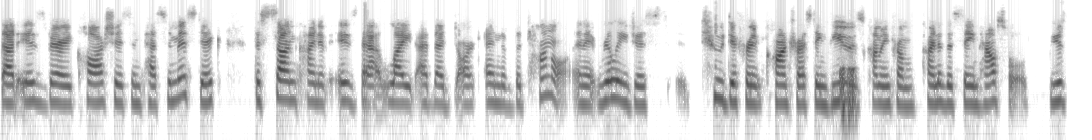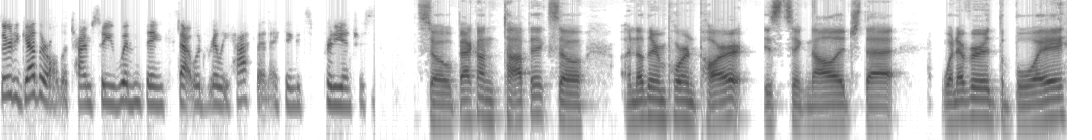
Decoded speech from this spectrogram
that is very cautious and pessimistic, the son kind of is that light at that dark end of the tunnel. And it really just two different contrasting views coming from kind of the same household because they're together all the time. So you wouldn't think that would really happen. I think it's pretty interesting. So back on topic. So another important part is to acknowledge that whenever the boy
